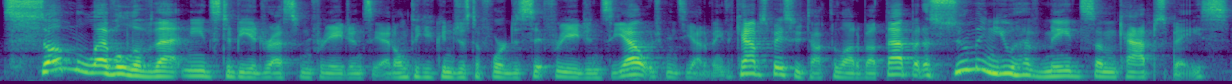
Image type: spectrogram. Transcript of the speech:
some level of that needs to be addressed in free agency. I don't think you can just afford to sit free agency out, which means you got to make the cap space. We talked a lot about that, but assuming you have made some cap space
